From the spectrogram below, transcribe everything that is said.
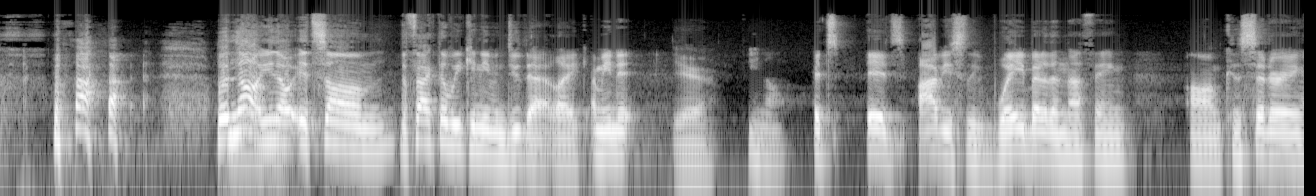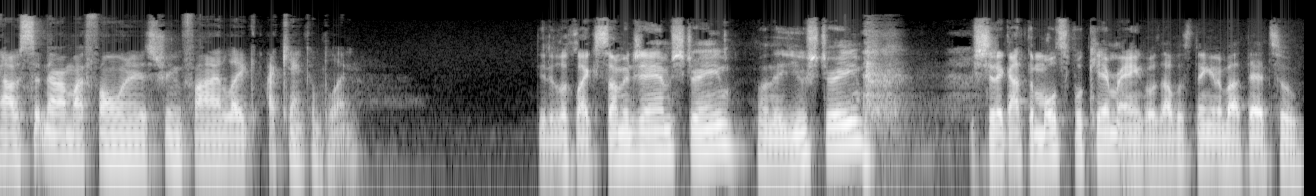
but no, you know, it's um the fact that we can even do that. Like, I mean, it. yeah you know, it's it's obviously way better than nothing. Um, considering I was sitting there on my phone and it streamed fine, like I can't complain. did it look like summer jam stream on the Ustream should have got the multiple camera angles i was thinking about that too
